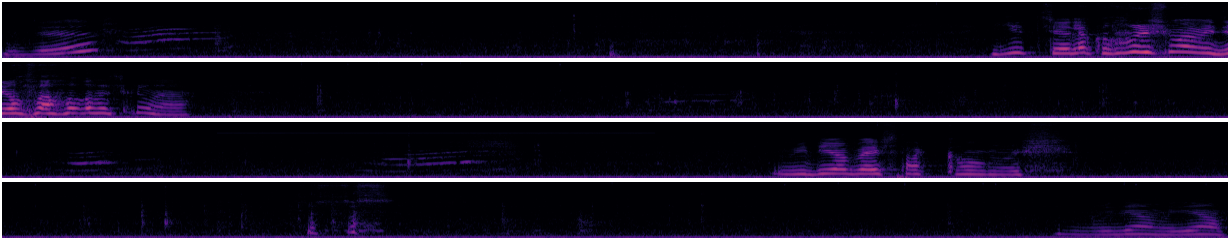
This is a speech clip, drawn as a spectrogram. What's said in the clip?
Müdür? Git şöyle konuşma videoda Allah aşkına. Video 5 dakika olmuş. Sus sus. Biliyorum biliyorum.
